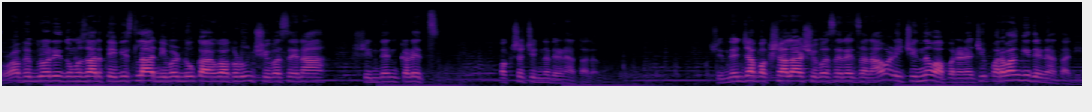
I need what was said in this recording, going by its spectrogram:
सोळा फेब्रुवारी दोन हजार तेवीस ला निवडणूक आयोगाकडून शिवसेना शिंदेंकडेच पक्षचिन्ह देण्यात आलं. शिंदेच्या पक्षाला शिवसेनेचं नाव आणि चिन्ह वापरण्याची परवानगी देण्यात आली.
